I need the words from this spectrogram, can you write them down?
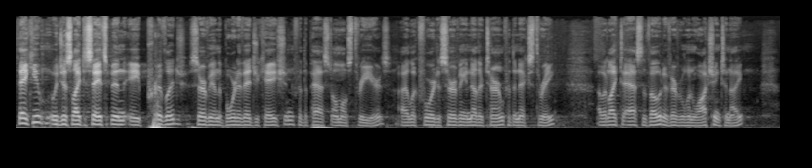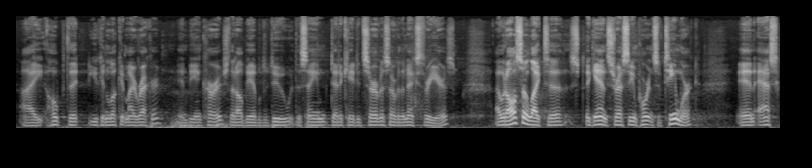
Thank you. I would just like to say it's been a privilege serving on the Board of Education for the past almost three years. I look forward to serving another term for the next three. I would like to ask the vote of everyone watching tonight. I hope that you can look at my record and be encouraged that I'll be able to do the same dedicated service over the next three years. I would also like to, again, stress the importance of teamwork and ask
